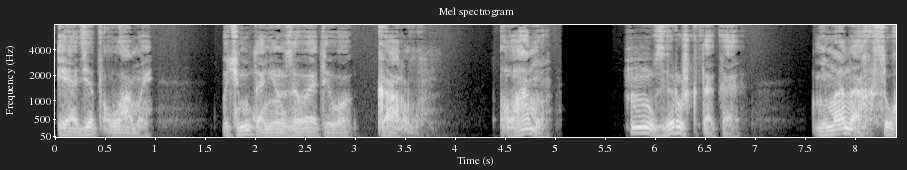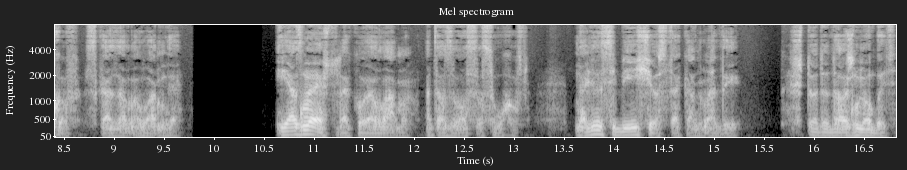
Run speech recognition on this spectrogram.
и одет ламой. Почему-то они называют его Карл. Ламу? Ну, зверушка такая. Не монах, Сухов, сказала Ванга. Я знаю, что такое лама, отозвался Сухов. Налил себе еще стакан воды. Что-то должно быть.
